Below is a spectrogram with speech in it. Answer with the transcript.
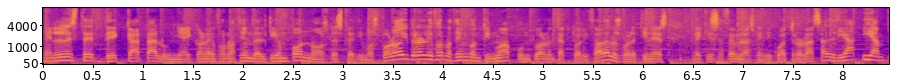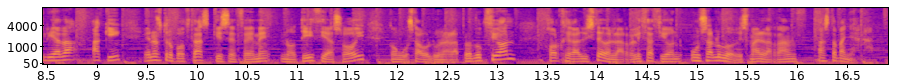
en el este de Cataluña. Y con la información del tiempo nos despedimos por hoy, pero la información continúa puntualmente actualizada en los boletines de XFM las 24 horas al día y ampliada aquí en nuestro podcast XFM Noticias hoy, con Gustavo Luna en la producción, Jorge Galisteo en la realización. Un saludo de Ismael Arranz. Hasta mañana.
